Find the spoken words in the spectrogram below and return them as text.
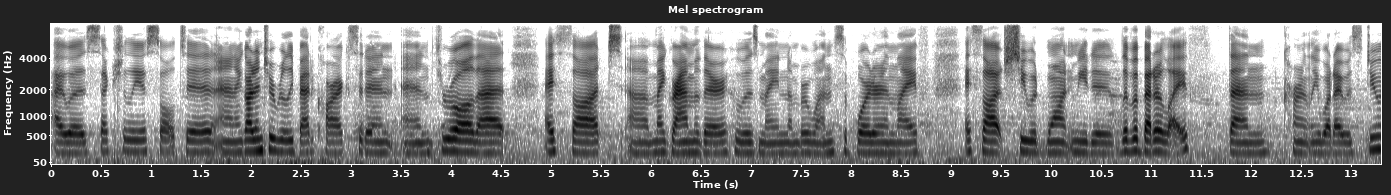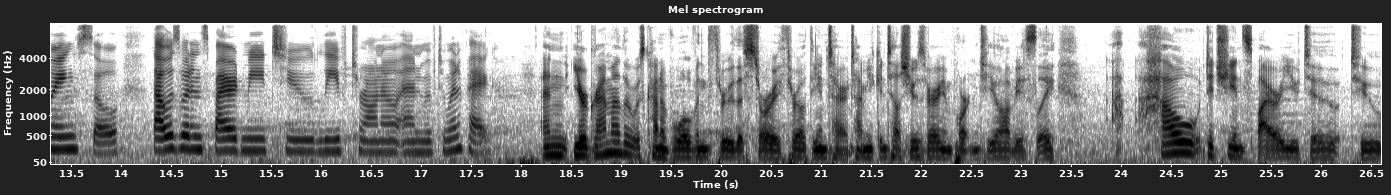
I was sexually assaulted, and I got into a really bad car accident. And through all that, I thought uh, my grandmother, who was my number one supporter in life, I thought she would want me to live a better life than currently what I was doing. So that was what inspired me to leave Toronto and move to Winnipeg. And your grandmother was kind of woven through the story throughout the entire time. You can tell she was very important to you, obviously. How did she inspire you to to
